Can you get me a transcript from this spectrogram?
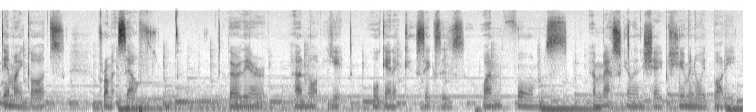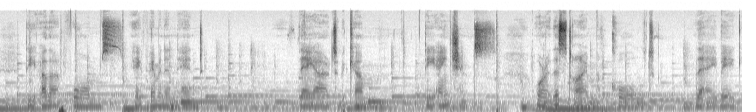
demigods from itself, though there are not yet organic sexes. One forms a masculine shaped humanoid body, the other forms a feminine, and they are to become the ancients, or at this time called the Abeg,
